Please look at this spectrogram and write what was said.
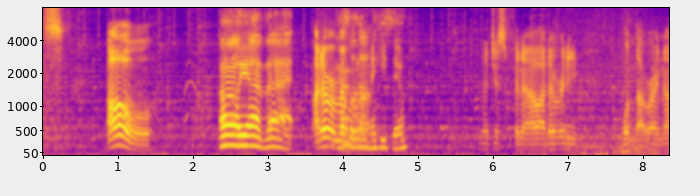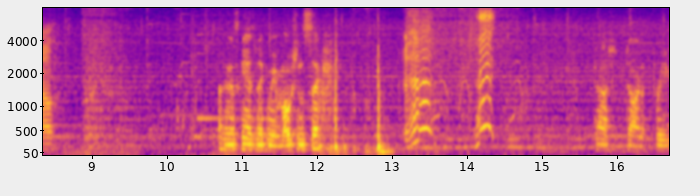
oh, Oh yeah, that. I don't remember that. Mickey too. I just fin it out. I don't really want that right now. I think this game is making me motion sick. Gosh darn it, free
